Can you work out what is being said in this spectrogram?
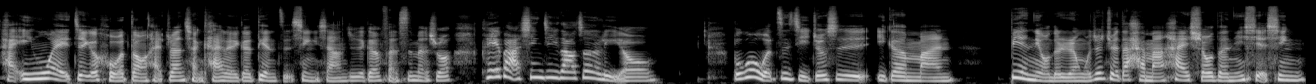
还因为这个活动，还专程开了一个电子信箱，就是跟粉丝们说可以把信寄到这里哦。不过我自己就是一个蛮。别扭的人，我就觉得还蛮害羞的。你写信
